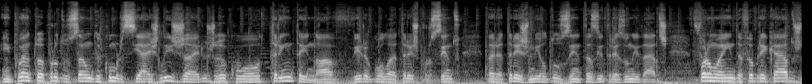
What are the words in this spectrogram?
enquanto a produção de comerciais ligeiros recuou 39,3% para 3.203 unidades. Foram ainda fabricados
